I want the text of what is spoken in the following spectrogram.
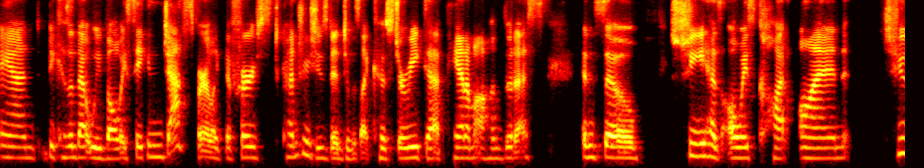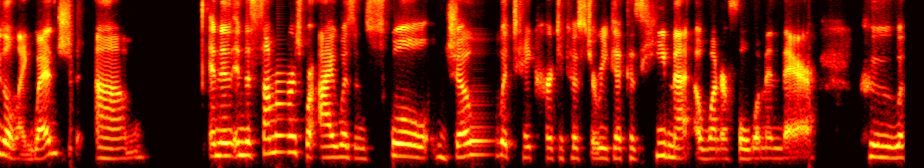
And because of that, we've always taken Jasper. Like the first country she's been to was like Costa Rica, Panama, Honduras. And so she has always caught on to the language. Um, and then in the summers where I was in school, Joe would take her to Costa Rica because he met a wonderful woman there who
